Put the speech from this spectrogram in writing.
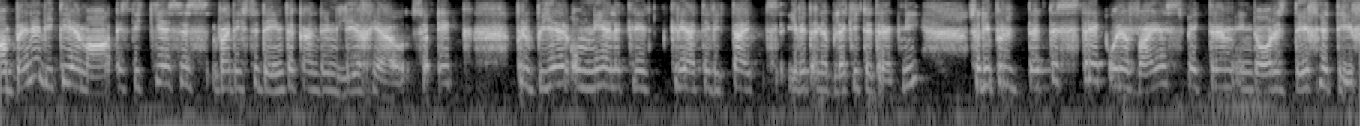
maar binne die tema is die keuses wat die studente kan doen legio. So ek probeer om nie hulle kreatiwiteit, jy weet, in 'n blikkie te druk nie. So die produkte strek oor 'n wye spektrum en daar is definitief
